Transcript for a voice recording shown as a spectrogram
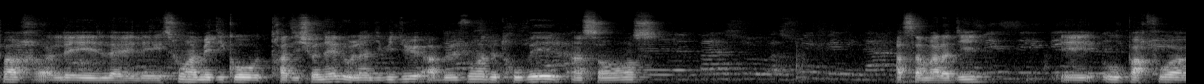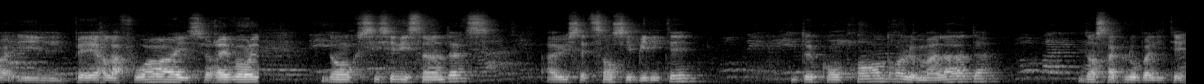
par les, soins médicaux traditionnels où l'individu a besoin de trouver un sens à sa maladie et où parfois il perd la foi, il se révolte. Donc Cicely Sanders a eu cette sensibilité de comprendre le malade dans sa globalité.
